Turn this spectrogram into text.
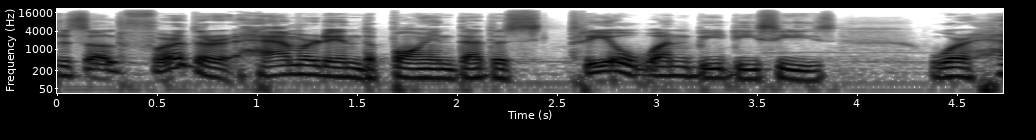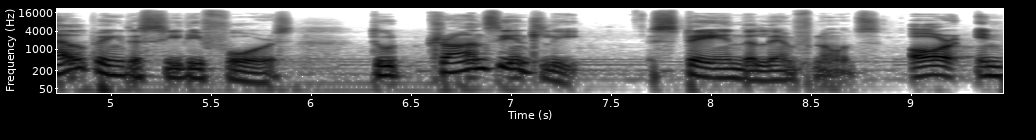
result further hammered in the point that the 301B DCs were helping the CD4s to transiently stay in the lymph nodes, or in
